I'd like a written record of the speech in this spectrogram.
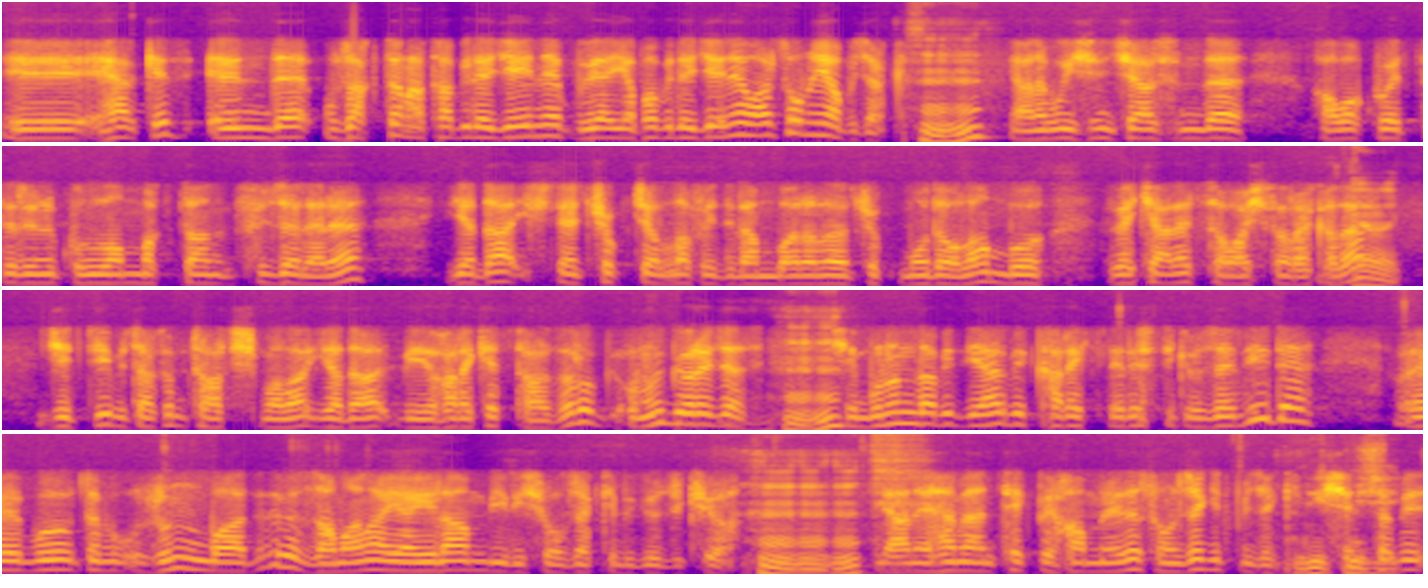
e, herkes elinde uzaktan atabileceğini ve yapabileceğini varsa onu yapacak. Hı hı. Yani bu işin içerisinde hava kuvvetlerini kullanmaktan füzelere ya da işte çokça laf edilen bu aralar çok moda olan bu vekalet savaşlara kadar Evet. ciddi bir takım tartışmalar ya da bir hareket tarzları onu göreceğiz. hı. Şimdi bunun da bir diğer bir karakteristik özelliği de e, bu tabii uzun vadede ve zamana yayılan bir iş olacak gibi gözüküyor. Hı hı hı. Yani hemen tek bir hamleyle sonuca gitmeyecek. Gitmeyecek. İşin tabii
